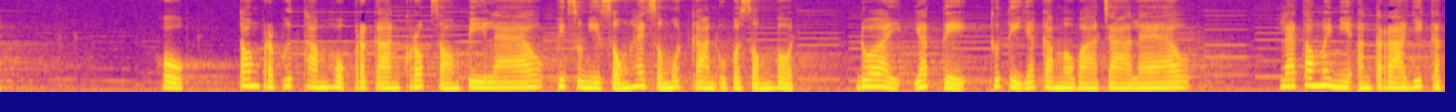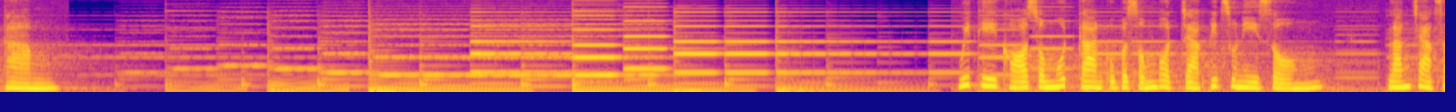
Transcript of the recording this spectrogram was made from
ต 6. ต้องประพฤติธรรมหกประการครบสองปีแล้ว ภิกษุณีสงฆ์ให้สมมุติการอุปสมบท ด้วยยติทุติยกรรมวาจาแล้ว และต้องไม่มีอันตรายิกธรรม วิธีขอสมมุติการอุปสมบทจากภิกษุณีสงฆ์หลังจากส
